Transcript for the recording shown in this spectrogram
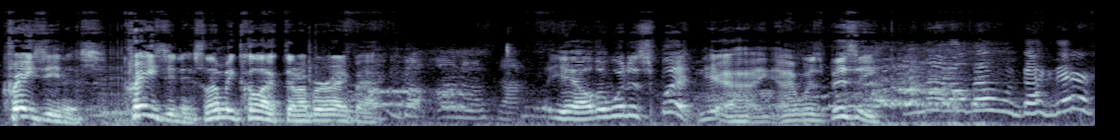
Craziness. Craziness. Let me collect it. I'll be right back. No, it's not. Yeah, all the wood is split. Yeah, I, I was busy. Not all that one back there.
